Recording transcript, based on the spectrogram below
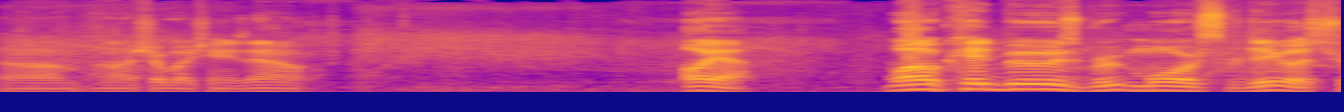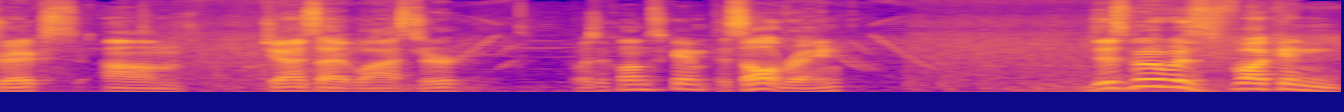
Um, I'm not sure what changed now. Oh, yeah. Well, Kid Buu's more ridiculous tricks, um, Genocide Blaster. What's it called in this game? Assault Rain. This move is fucking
